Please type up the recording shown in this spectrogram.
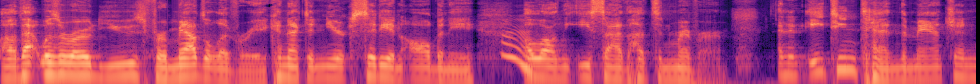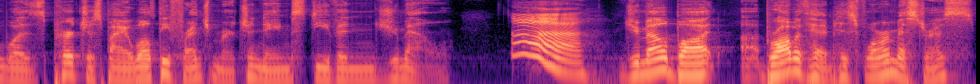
Uh, that was a road used for mail delivery. It connected New York City and Albany along the east side of the Hudson River. And in 1810, the mansion was purchased by a wealthy French merchant named Stephen Jumel. Ah, Jumel bought uh, brought with him his former mistress,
